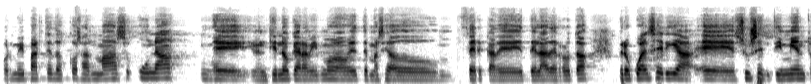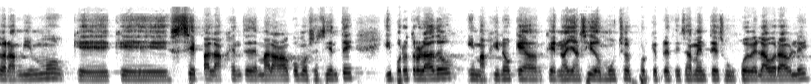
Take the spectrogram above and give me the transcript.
Por mi parte, dos cosas más. Una, entiendo que ahora mismo es demasiado cerca de, de la derrota, pero ¿cuál sería eh, su sentimiento ahora mismo? Que, que sepa la gente de Málaga cómo se siente. Y por otro lado, imagino que aunque no hayan sido muchos porque precisamente es un jueves laborable,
